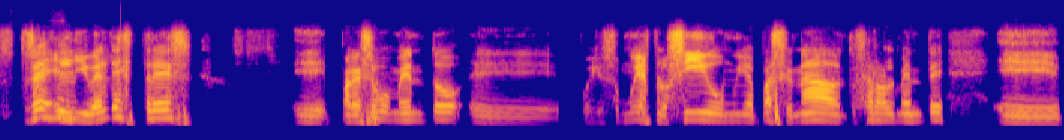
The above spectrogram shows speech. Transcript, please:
Entonces, el nivel de estrés eh, para ese momento, eh, pues yo soy muy explosivo, muy apasionado, entonces realmente eh,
